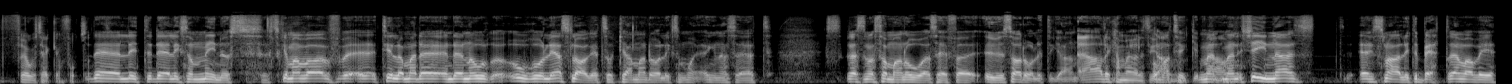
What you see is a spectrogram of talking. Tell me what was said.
frågetecken fortsatt. Det är lite, det är liksom minus. Ska man vara eh, till och med det, den oro- oroliga slaget så kan man då liksom ägna sig att resten av sommaren oroa sig för USA då lite grann. Ja, det kan man göra lite grann. man tycker. Men, ja. men Kina är snarare lite bättre än vad vi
